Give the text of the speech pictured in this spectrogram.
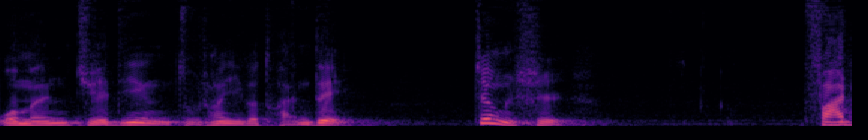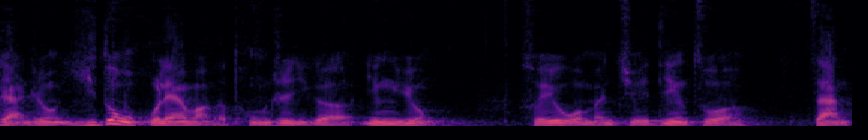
我们决定组成一个团队，正式发展这种移动互联网的同志一个应用，所以我们决定做 Zank。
